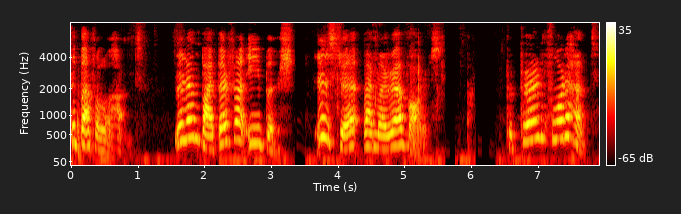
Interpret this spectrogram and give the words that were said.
The Buffalo Hunt. Written by Bertha E. Bush. Illustrated by Maria Vargas. Preparing for the hunt.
